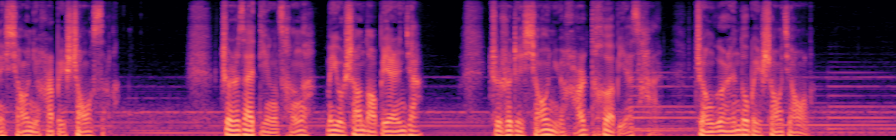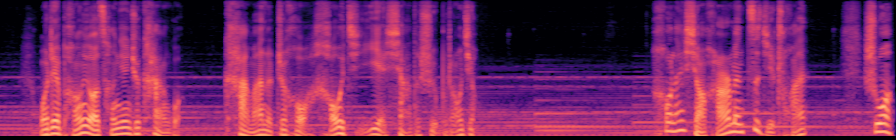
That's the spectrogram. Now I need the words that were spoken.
那小女孩被烧死了。这是在顶层啊，没有伤到别人家，只是这小女孩特别惨，整个人都被烧焦了。我这朋友曾经去看过，看完了之后啊，好几夜吓得睡不着觉。后来小孩们自己传，说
